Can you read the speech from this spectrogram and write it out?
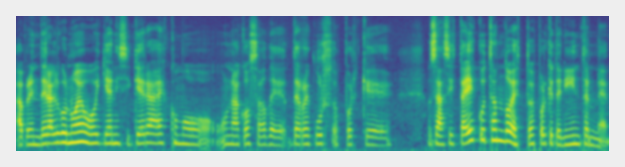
aprender algo nuevo ya ni siquiera es como una cosa de, de recursos, porque, o sea, si estáis escuchando esto es porque tenéis internet.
